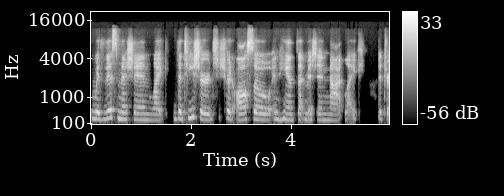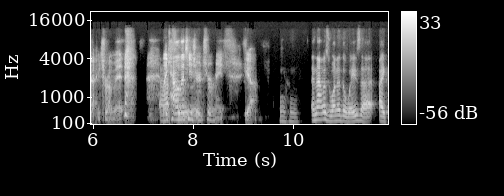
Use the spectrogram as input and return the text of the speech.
with this mission like the t-shirts should also enhance that mission not like detract from it. Like how the t-shirts were made. Yeah. Mm-hmm. and that was one of the ways that i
